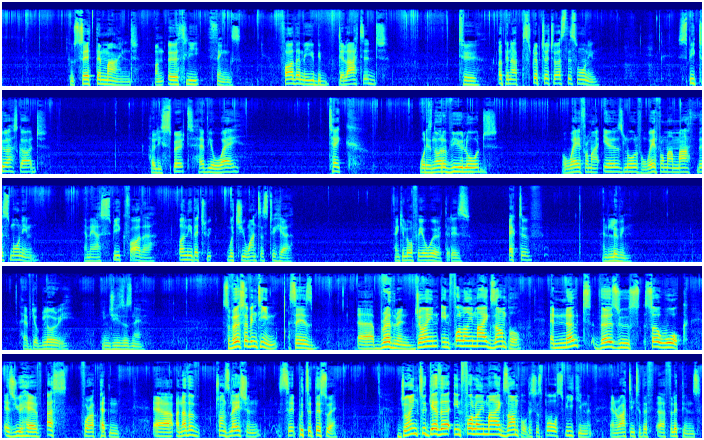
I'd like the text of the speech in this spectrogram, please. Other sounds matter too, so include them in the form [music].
who set their mind on earthly things. Father, may you be delighted to open up Scripture to us this morning. Speak to us, God. Holy Spirit, have your way. Take what is not of you, Lord, away from our ears, Lord, away from our mouth this morning. And may I speak, Father, only that which you want us to hear. Thank you, Lord, for your word that is active and living. Have your glory in Jesus' name. So, verse 17 says, uh, Brethren, join in following my example and note those who so walk as you have us for a pattern. Uh, another translation puts it this way Join together in following my example. This is Paul speaking and writing to the uh, Philippians.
